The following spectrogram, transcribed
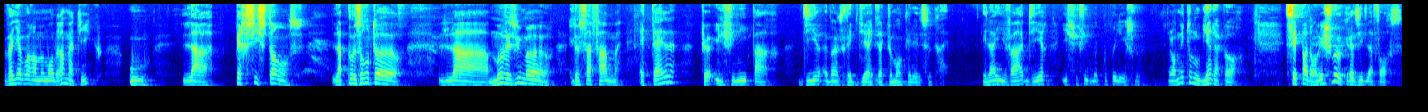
va y avoir un moment dramatique où la persistance, la pesanteur, la mauvaise humeur de sa femme est telle qu'il finit par dire eh ben, Je vais te dire exactement quel est le secret. Et là, il va dire, il suffit de me couper les cheveux. Alors mettons-nous bien d'accord. C'est pas dans les cheveux que réside la force,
